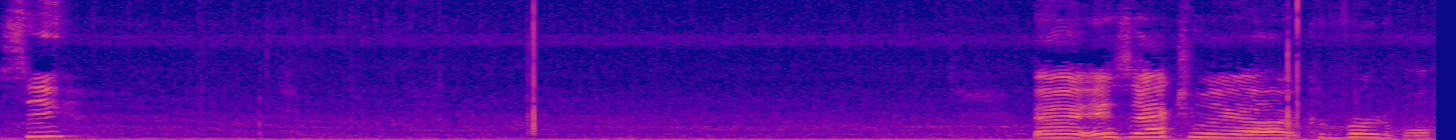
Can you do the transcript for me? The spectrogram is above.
See? Uh, it's actually a convertible.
